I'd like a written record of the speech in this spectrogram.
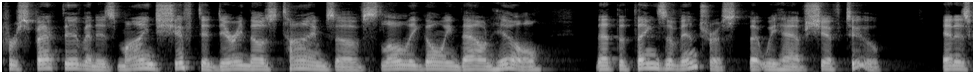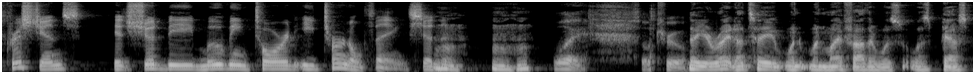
perspective and his mind shifted during those times of slowly going downhill, that the things of interest that we have shift too. And as Christians, it should be moving toward eternal things, shouldn't it? Mm-hmm. Boy, so true. No, you're right. I'll tell you when when my father was was pass,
